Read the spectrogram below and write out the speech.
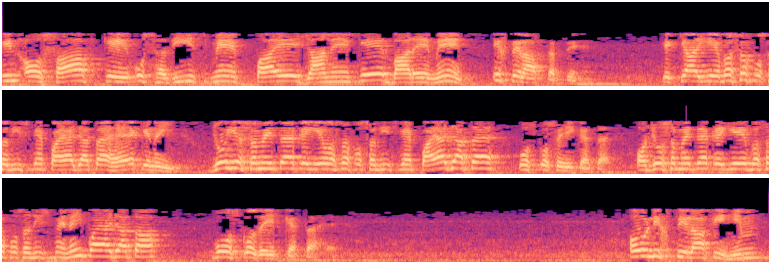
ان اوصاف کے اس حدیث میں پائے جانے کے بارے میں اختلاف کرتے ہیں کہ کیا یہ وصف اس حدیث میں پایا جاتا ہے کہ نہیں؟ جو یہ سمجھتا ہے کہ یہ وصف اس حدیث میں پایا جاتا ہے، وہ اس کو صحیح کہتا ہے، اور جو سمجھتا ہے کہ یہ وصف اس حدیث میں نہیں پایا جاتا، وہ اس کو ضعیف کہتا ہے۔ اور اختلافی ہم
